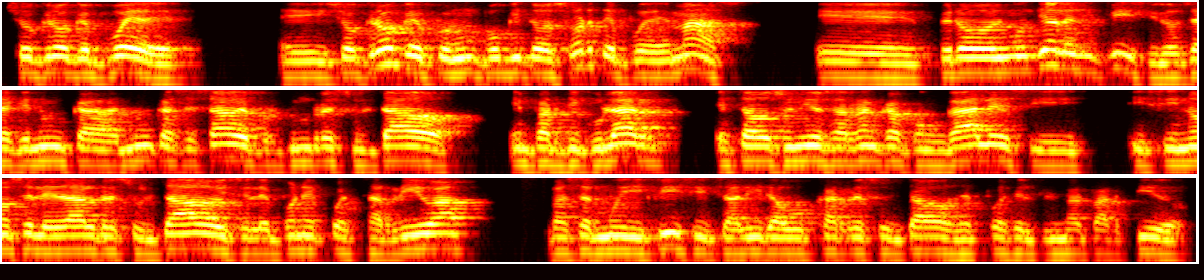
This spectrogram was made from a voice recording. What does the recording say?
Yo creo que puede. Eh, y yo creo que con un poquito de suerte puede más. Eh, pero el Mundial es difícil, o sea que nunca, nunca se sabe porque un resultado en particular, Estados Unidos arranca con Gales y, y si no se le da el resultado y se le pone cuesta arriba, va a ser muy difícil salir a buscar resultados después del primer partido.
